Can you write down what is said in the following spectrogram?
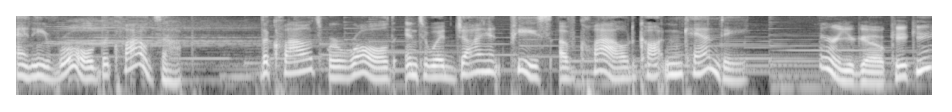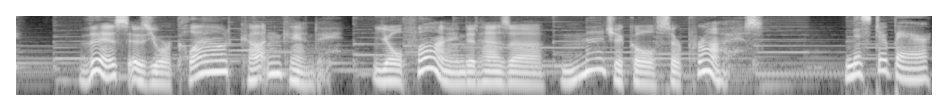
and he rolled the clouds up. The clouds were rolled into a giant piece of cloud cotton candy. Here you go, Kiki. This is your cloud cotton candy. You'll find it has a magical surprise. Mr. Bear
